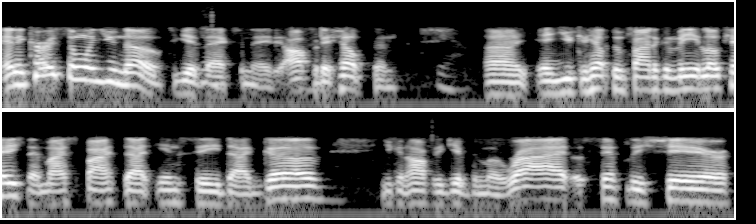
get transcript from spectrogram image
And encourage someone you know to get vaccinated. Offer to help them. Uh, and you can help them find a convenient location at myspot.nc.gov. You can offer to give them a ride or simply share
